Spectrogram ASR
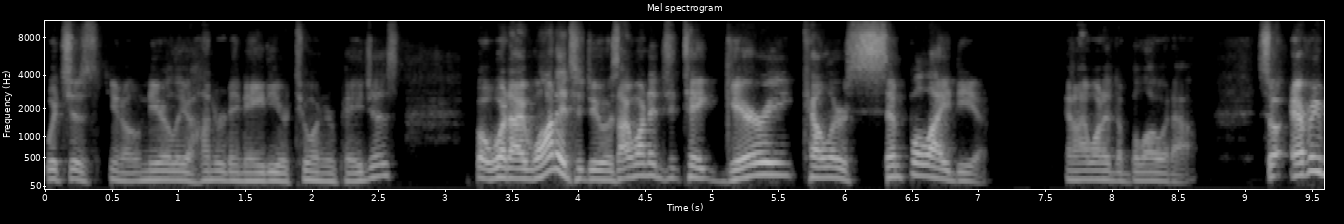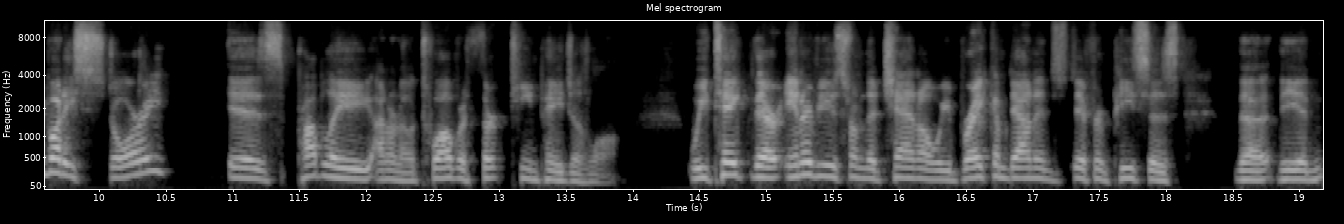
which is you know nearly 180 or 200 pages. But what i wanted to do is i wanted to take gary keller's simple idea and i wanted to blow it out. So everybody's story is probably i don't know 12 or 13 pages long. We take their interviews from the channel we break them down into different pieces the the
